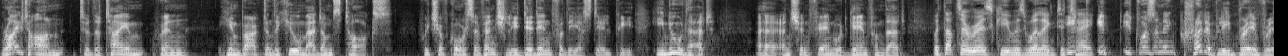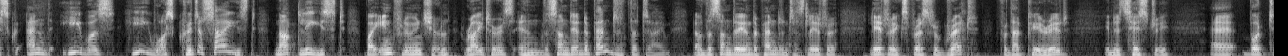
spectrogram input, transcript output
right on to the time when he embarked on the Hume Adams talks, which of course eventually did in for the SDLP. He knew that. uh, and Sinn Féin would gain from that. But that's a risk he was willing to It, take. it, it was an incredibly brave risk, and he was he was criticised, not least by influential writers in the Sunday Independent at the time. Now, the Sunday Independent has later later expressed regret for that period in its history, uh, but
